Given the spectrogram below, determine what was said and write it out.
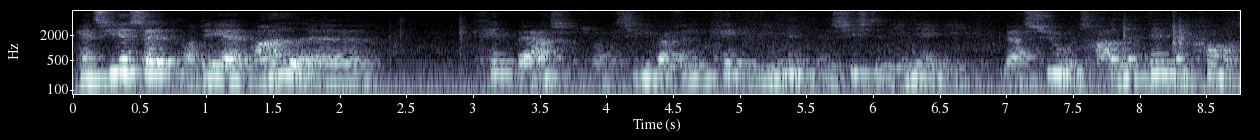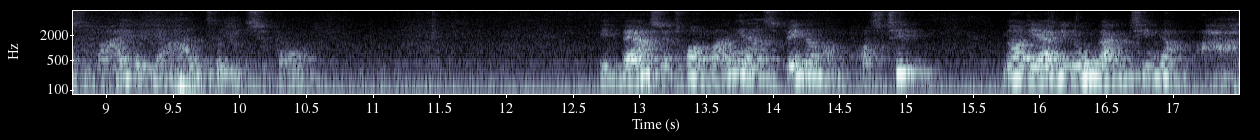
Han siger selv, og det er et meget øh, kendt vers, som man kan sige, i hvert fald en kendt linje, den sidste linje i vers 37, at den, der kommer til mig, vil jeg aldrig vise bort. Et vers, jeg tror mange af os vender os til, når det er, at vi nogle gange tænker, ah,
